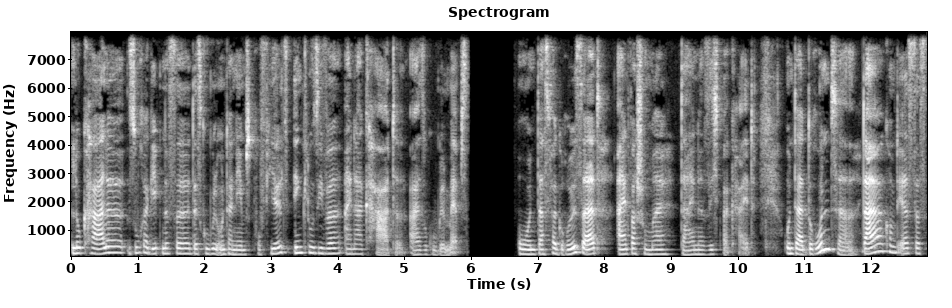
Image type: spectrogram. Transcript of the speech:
lokale Suchergebnisse des Google-Unternehmensprofils inklusive einer Karte, also Google Maps. Und das vergrößert einfach schon mal deine Sichtbarkeit. Und darunter, da kommt erst das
